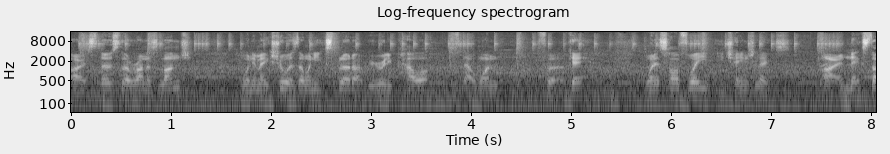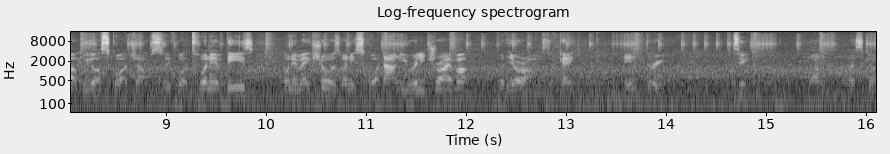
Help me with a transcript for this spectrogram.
Alright, so those are the runner's lunge. What you make sure is that when you explode up, you really power that one foot, okay? When it's halfway, you change legs. Alright, next up we got squat jumps. So we've got 20 of these. What you make sure is when you squat down, you really drive up with your arms, okay? In three, two, one, let's go.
